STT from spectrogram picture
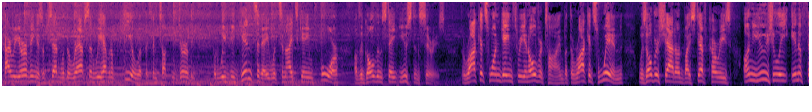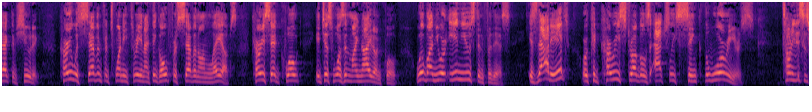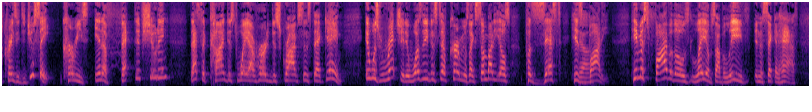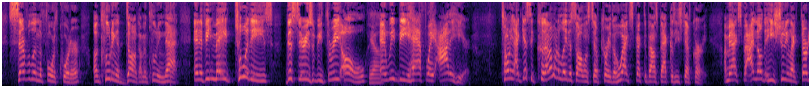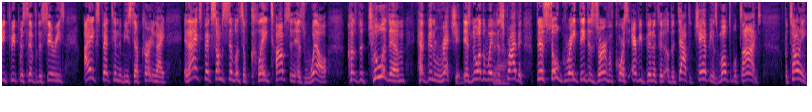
Kyrie Irving is upset with the refs, and we have an appeal at the Kentucky Derby. But we begin today with tonight's game four of the Golden State Houston series. The Rockets won game three in overtime, but the Rockets' win was overshadowed by Steph Curry's unusually ineffective shooting. Curry was 7 for 23 and I think 0 for 7 on layups. Curry said, quote, it just wasn't my night, unquote. Wilbon, you are in Houston for this. Is that it? Or could Curry's struggles actually sink the Warriors? Tony, this is crazy. Did you say Curry's ineffective shooting? That's the kindest way I've heard it described since that game. It was wretched. It wasn't even Steph Curry. It was like somebody else possessed his yeah. body. He missed five of those layups, I believe, in the second half, several in the fourth quarter, including a dunk. I'm including that. And if he made two of these, this series would be 3 0, yeah. and we'd be halfway out of here. Tony, I guess it could. I don't want to lay this all on Steph Curry, though, who I expect to bounce back because he's Steph Curry. I mean, I expect, I know that he's shooting like 33% for the series. I expect him to be Steph Curry tonight. And I expect some semblance of Klay Thompson as well because the two of them have been wretched. There's no other way to yeah. describe it. They're so great. They deserve, of course, every benefit of the doubt. The champions multiple times. But Tony,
